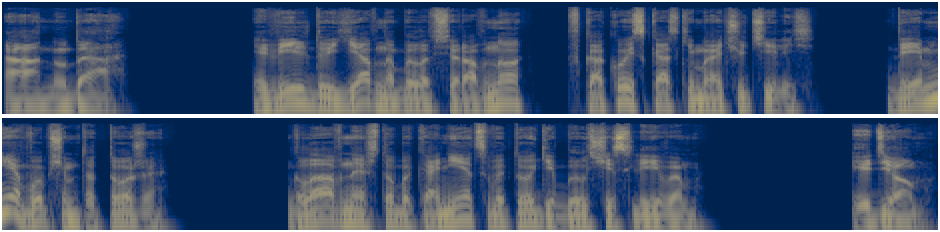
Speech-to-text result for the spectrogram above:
А, ну да. Вильду явно было все равно, в какой сказке мы очутились. Да и мне, в общем-то, тоже. Главное, чтобы конец в итоге был счастливым. «Идем».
